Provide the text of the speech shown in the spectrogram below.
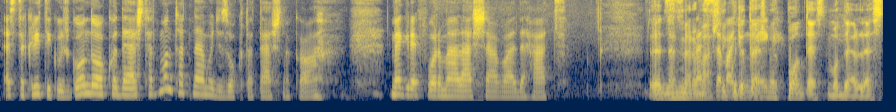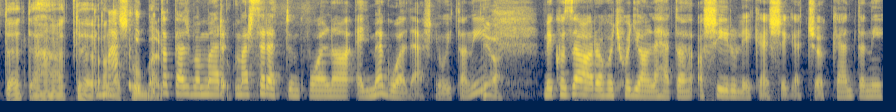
Ezt a kritikus gondolkodást, hát mondhatnám, hogy az oktatásnak a megreformálásával, de hát nem, mert a másik kutatás még. meg pont ezt modellezte, tehát a második próbál... kutatásban már, már szerettünk volna egy megoldást nyújtani, ja. méghozzá arra, hogy hogyan lehet a, a sérülékenységet csökkenteni.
